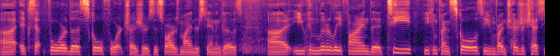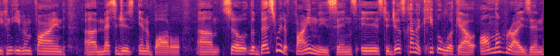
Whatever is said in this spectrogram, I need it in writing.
uh, except for the Skull Fort treasures, as far as my understanding goes. Uh, you can literally find the tea, you can find skulls, you can find treasure chests, you can even find uh, messages in a bottle. Um, so the best way to find these things is to just kind of keep a lookout on the horizon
